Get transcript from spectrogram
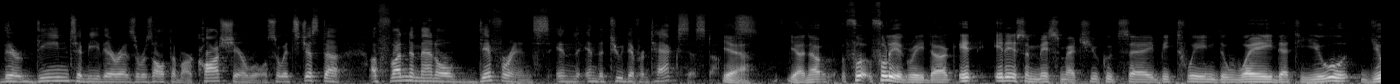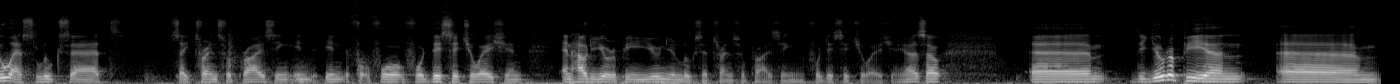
they're deemed to be there as a result of our cost share rule. So it's just a, a fundamental difference in the, in the two different tax systems. Yeah. Yeah, no, fu- fully agree, Doug. It, it is a mismatch, you could say, between the way that U- US looks at, say, transfer pricing in, in for, for, for this situation and how the European Union looks at transfer pricing for this situation. Yeah, so um, the European um,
